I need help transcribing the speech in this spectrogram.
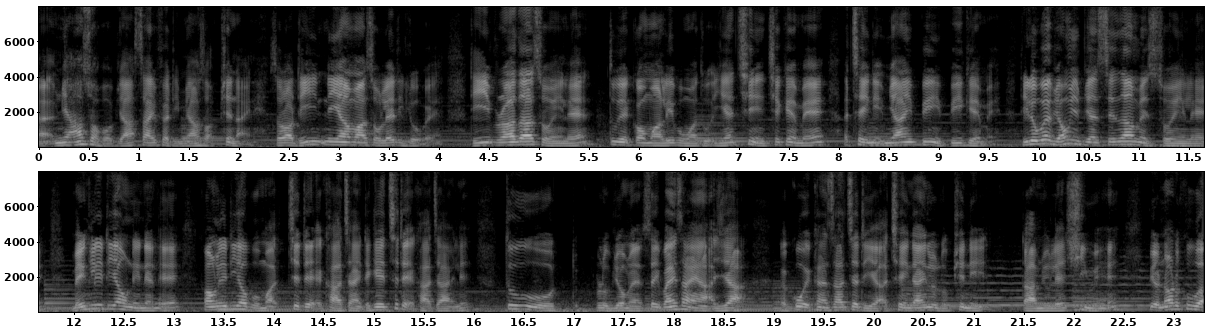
အဲအများစွာပေါ့ဗျာ side effect တွေများစွာဖြစ်နိုင်တယ်ဆိုတော့ဒီနေရာမှာဆိုလဲဒီလိုပဲဒီ brother ဆိုရင်လည်းသူ့ရဲ့ကောင်မလေးပုံမှာသူအရန်ချစ်ရင်ချစ်ခဲ့မယ်အချိန်တွေအများကြီးပေးရင်ပေးခဲ့မယ်ဒီလိုပဲပြောင်းပြန်ပြန်စဉ်းစားမယ်ဆိုရင်လည်း main ကလေးတစ်ယောက်အနေနဲ့လည်းကောင်လေးတစ်ယောက်ပုံမှာချစ်တဲ့အခါကျရင်တကယ်ချစ်တဲ့အခါကျရင်လေသူ့ကိုဘယ်လိုပြောမလဲစိတ်ပိုင်းဆိုင်ရာအရာကိုယ့်ရဲ့ခံစားချက်တွေကအချိန်တိုင်းလို့လို့ဖြစ်နေတာမျိုးလည်းရှိမယ်ပြီးတော့နောက်တစ်ခုက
